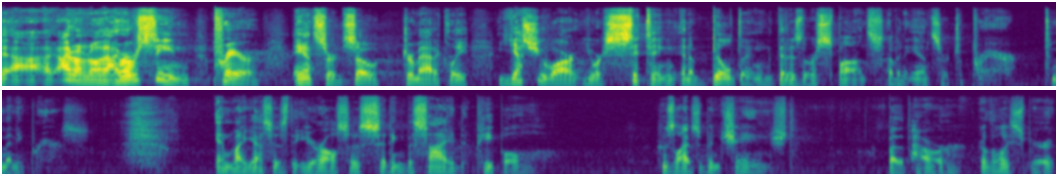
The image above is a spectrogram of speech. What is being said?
I, I don't know I've ever seen prayer answered so dramatically. Yes, you are. You are sitting in a building that is the response of an answer to prayer, to many prayers. And my guess is that you're also sitting beside people whose lives have been changed by the power of the Holy Spirit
